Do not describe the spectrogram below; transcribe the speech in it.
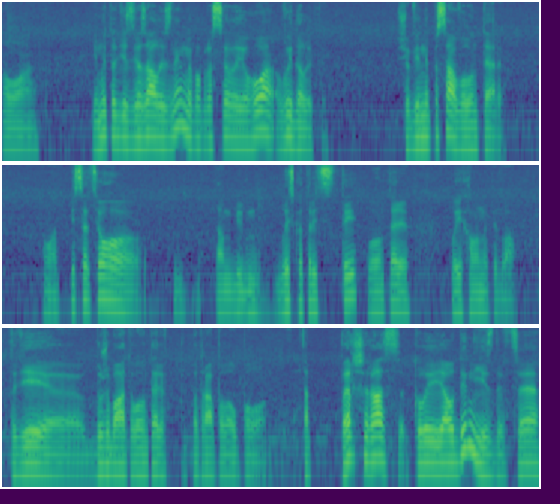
О. І ми тоді зв'язали з ним і попросили його видалити, щоб він не писав волонтери. От. Після цього там близько 30 волонтерів поїхало на підвал. Тоді е, дуже багато волонтерів потрапило у полон. Та перший раз, коли я один їздив, це е,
